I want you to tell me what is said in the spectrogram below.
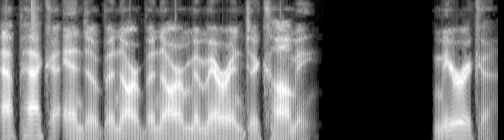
Apakah anda benar-benar memerintah kami? Mereka.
